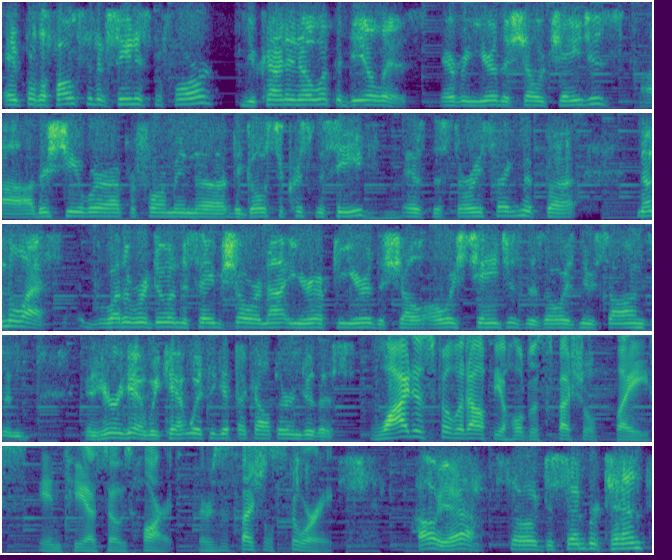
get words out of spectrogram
And for the folks that have seen us before, you kind of know what the deal is. Every year the show changes. Uh, this year we're performing uh, the Ghost of Christmas Eve as the story segment, but nonetheless, whether we're doing the same show or not year after year, the show always changes. There's always new songs, and and here again, we can't wait to get back out there and do this. Why does Philadelphia hold a special place in TSO's heart? There's a special story. Oh yeah. So December 10th,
